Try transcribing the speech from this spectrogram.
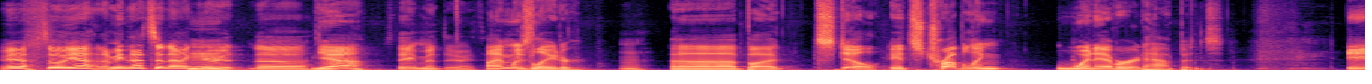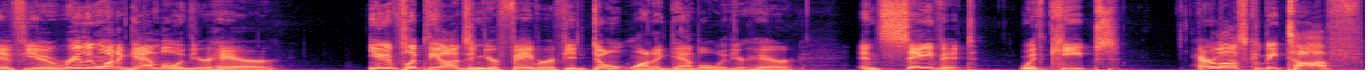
yeah. So yeah, I mean that's an accurate uh, Yeah. statement there. I think. Mine was later. Mm. Uh, but still, it's troubling whenever it happens. If you really want to gamble with your hair, you can flip the odds in your favor if you don't want to gamble with your hair and save it with Keeps. Hair loss can be tough.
